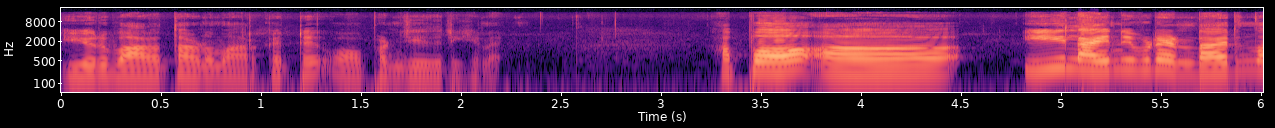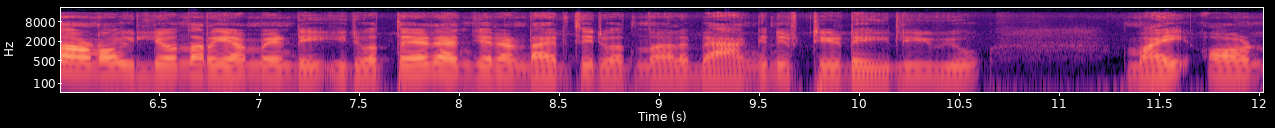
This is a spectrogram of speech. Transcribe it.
ഈ ഒരു ഭാഗത്താണ് മാർക്കറ്റ് ഓപ്പൺ ചെയ്തിരിക്കുന്നത് അപ്പോൾ ഈ ലൈൻ ഇവിടെ ഉണ്ടായിരുന്നതാണോ ഇല്ലയോ എന്ന് അറിയാൻ വേണ്ടി ഇരുപത്തേഴ് അഞ്ച് രണ്ടായിരത്തി ഇരുപത്തിനാല് Bank Nifty daily view my own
